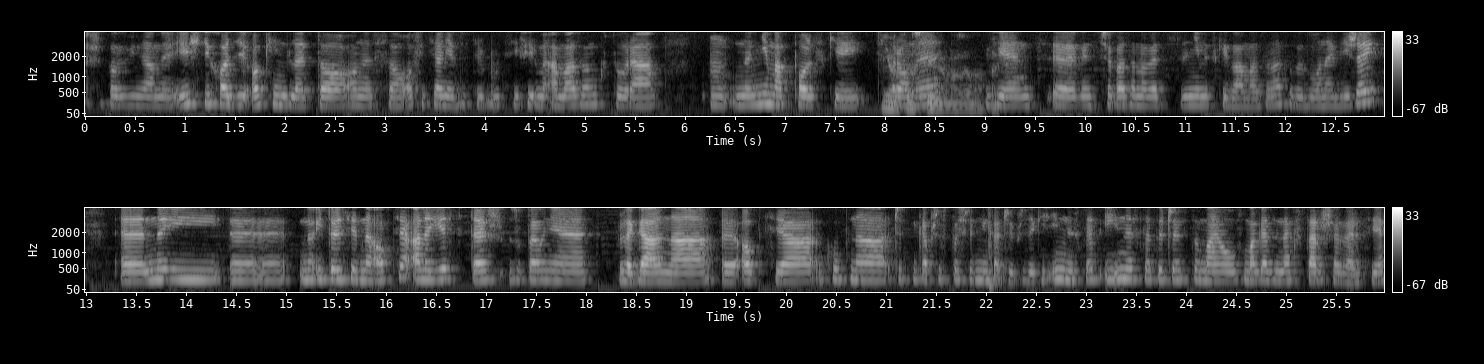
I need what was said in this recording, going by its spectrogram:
przypominamy, jeśli chodzi o Kindle, to one są oficjalnie w dystrybucji firmy Amazon, która mm, no, nie ma polskiej Nie ma strony, polskiego Amazona. Tak. więc, e, więc trzeba zamawiać z niemieckiego Amazona, to by było najbliżej. E, No i, e, no i to jest jedna opcja, ale jest też zupełnie legalna e, opcja kupna czytnika przez pośrednika, czyli przez jakiś inny sklep i inne sklepy często mają w magazynach starsze wersje,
